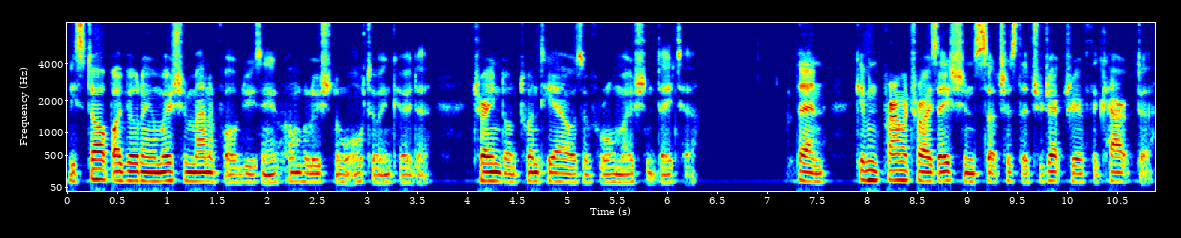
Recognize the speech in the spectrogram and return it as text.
We start by building a motion manifold using a convolutional autoencoder trained on 20 hours of raw motion data. Then, given parameterizations such as the trajectory of the character,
